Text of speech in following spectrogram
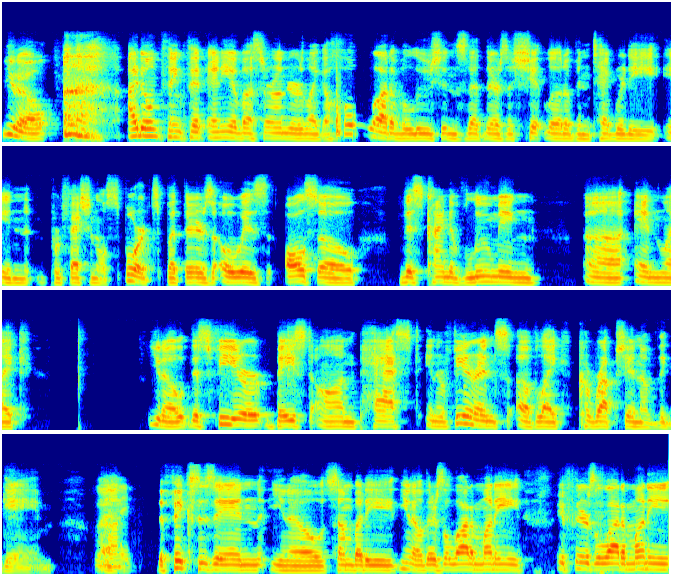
you know, I don't think that any of us are under like a whole lot of illusions that there's a shitload of integrity in professional sports, but there's always also this kind of looming uh, and like, you know, this fear based on past interference of like corruption of the game Right. the fix is in you know somebody you know there's a lot of money if there's a lot of money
